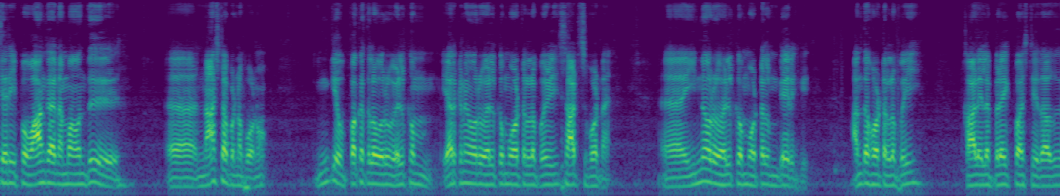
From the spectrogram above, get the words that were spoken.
சரி இப்போ வாங்க நம்ம வந்து நாஷ்டா பண்ண போனோம். இங்கே பக்கத்தில் ஒரு வெல்கம் ஏற்கனவே ஒரு வெல்கம் ஹோட்டலில் போய் ஷார்ட்ஸ் போட்டேன். இன்னொரு வெல்கம் ஹோட்டல் இங்கே இருக்குது அந்த ஹோட்டலில் போய் காலையில் பிரேக்ஃபாஸ்ட் ஏதாவது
